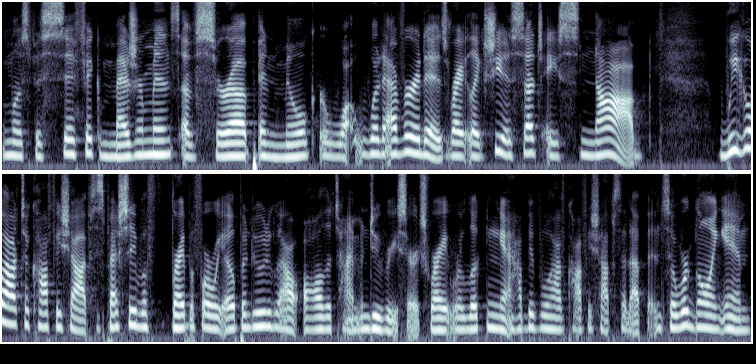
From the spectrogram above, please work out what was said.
most specific measurements of syrup and milk or what whatever it is, right? Like she is such a snob. We go out to coffee shops, especially bef- right before we open. We would go out all the time and do research, right? We're looking at how people have coffee shops set up, and so we're going in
